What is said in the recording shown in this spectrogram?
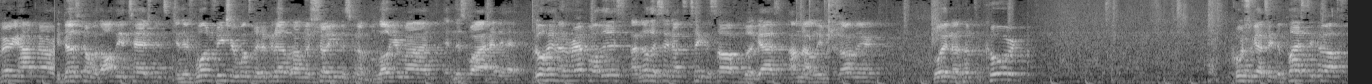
very high power. It does come with all the attachments. And there's one feature once we hook it up, I'm gonna show you that's gonna blow your mind. And this is why I had to have it. Go ahead and unwrap all this. I know they say not to take this off, but guys, I'm not leaving it on there. Go ahead and unhook the cord. Of course, we gotta take the plastic off.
